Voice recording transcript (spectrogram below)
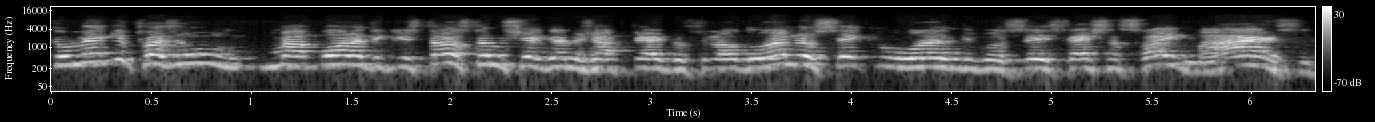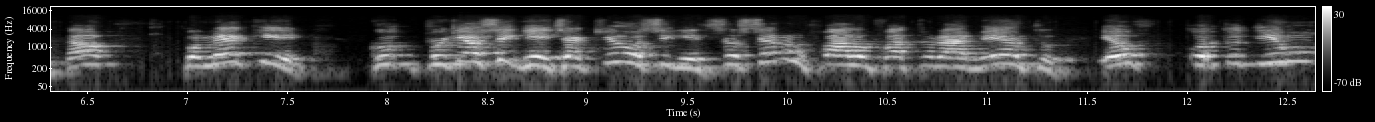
como é que fazer um, uma bola de cristal? Estamos chegando já perto do final do ano, eu sei que o ano de vocês fecha só em março e tal. Como é que porque é o seguinte, aqui é o seguinte, se você não fala o faturamento, eu outro dia um,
